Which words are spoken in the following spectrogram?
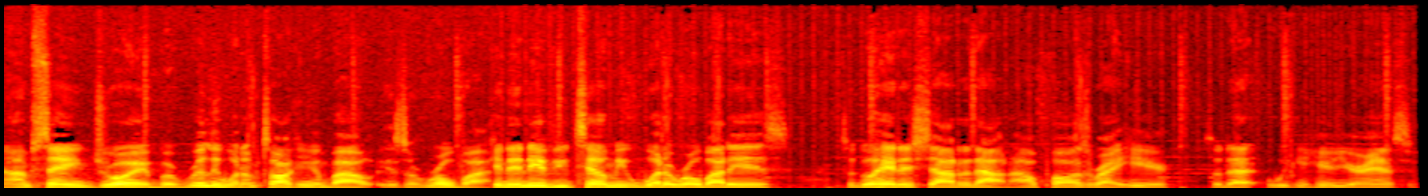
Now I'm saying droid, but really what I'm talking about is a robot. Can any of you tell me what a robot is? So go ahead and shout it out. I'll pause right here so that we can hear your answer.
